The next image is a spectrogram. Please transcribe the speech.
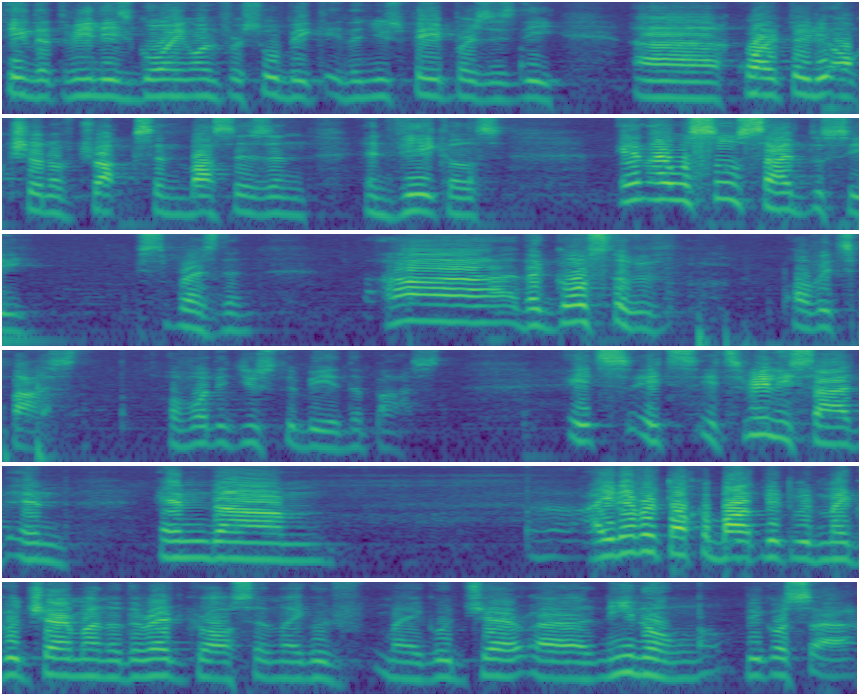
thing that really is going on for Subic in the newspapers is the uh, quarterly auction of trucks and buses and, and vehicles. And I was so sad to see, Mr. President, uh, the ghost of, of its past, of what it used to be in the past. It's, it's, it's really sad, and, and um, I never talk about it with my good chairman of the Red Cross and my good, my good chair, uh, Ninong, because uh,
